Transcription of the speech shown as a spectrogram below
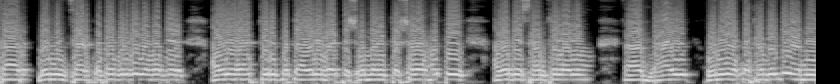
স্যার, মেমিন স্যার কথা বলবেন আমাদের আওয়াজ তরিপতি আওয়াজ সম্মানিত সভাপতি আমাদের শামসুল আলম ভাই, উনিও কথা বলবেন, আমি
